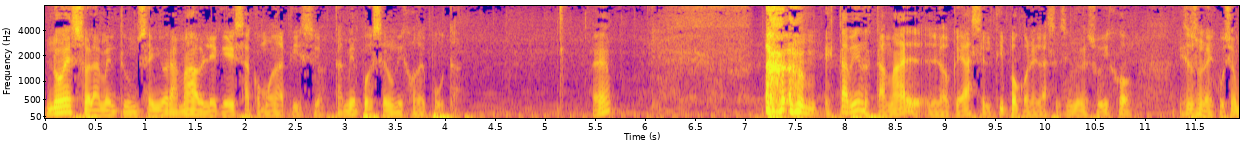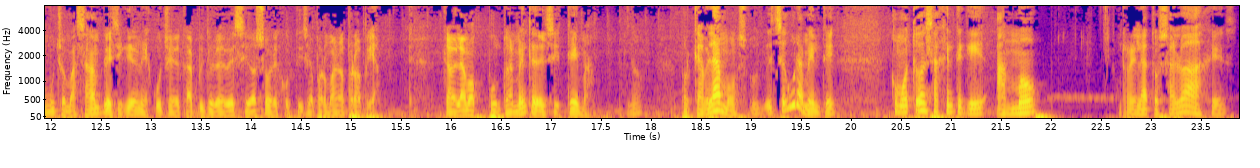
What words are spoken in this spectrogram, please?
no es solamente un señor amable que es acomodaticio, también puede ser un hijo de puta. ¿Eh? ¿Está bien o está mal lo que hace el tipo con el asesino de su hijo? Esa es una discusión mucho más amplia. Si quieren, escuchen el capítulo de BCO sobre justicia por mano propia que hablamos puntualmente del sistema, ¿no? Porque hablamos, seguramente, como toda esa gente que amó relatos salvajes,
